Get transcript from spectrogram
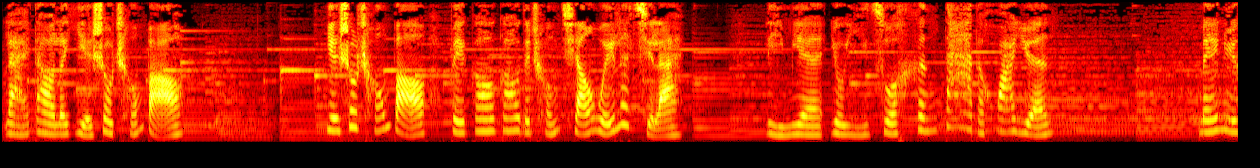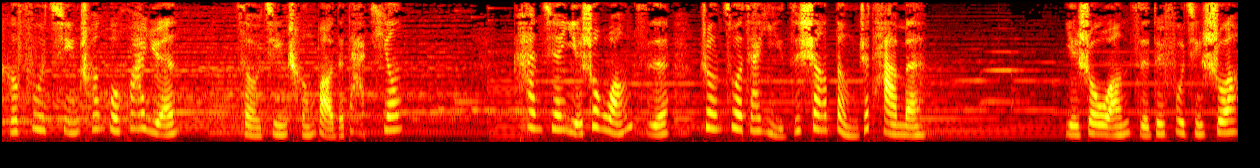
来到了野兽城堡。野兽城堡被高高的城墙围了起来，里面有一座很大的花园。美女和父亲穿过花园，走进城堡的大厅，看见野兽王子正坐在椅子上等着他们。野兽王子对父亲说。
